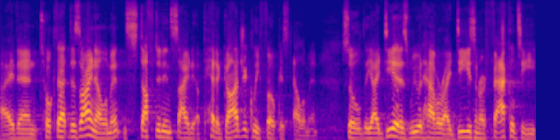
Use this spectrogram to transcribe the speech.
I then took that design element and stuffed it inside a pedagogically focused element. So the idea is we would have our IDs and our faculty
